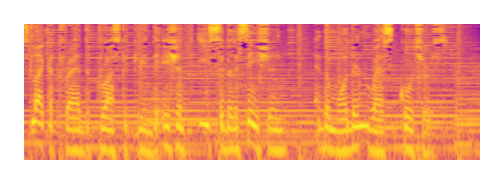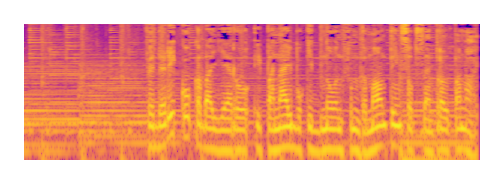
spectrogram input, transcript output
It's like a thread that runs between the ancient East civilization and the modern West cultures. Federico Caballero, a Panay Bukidnon from the mountains of central Panay,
